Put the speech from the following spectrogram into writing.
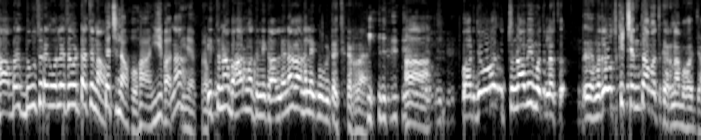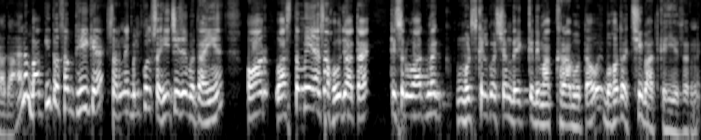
हाँ बस दूसरे गोले से वो टच ना हो। टच ना हो। हाँ ये बात ना? है इतना बाहर मत निकाल लेना अगले को भी टच कर रहा है। हाँ। और जो इतना भी मतलब मतलब उसकी चिंता मत करना बहुत ज़्यादा है ना? बाकी तो सब ठीक है। सर ने बिल्कुल सही चीज़ें बताई हैं। और वास्तव में ऐसा हो जाता है कि शुरुआत में मुश्किल क्वेश्चन देख के दिमाग खराब होता हो। बहुत अच्छी बात कही है सर ने।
